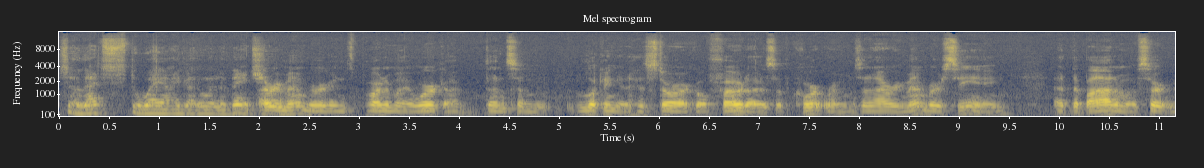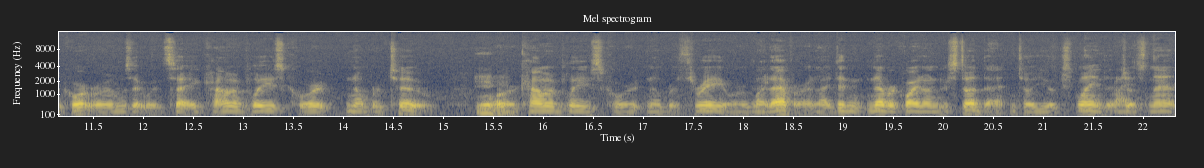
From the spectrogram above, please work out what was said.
So that's the way I got on the bench. I remember in part of my work, I've done some looking at historical photos of courtrooms, and I remember seeing at the bottom of certain courtrooms, it would say Common Pleas Court Number Two, or Common Pleas Court Number Three, or whatever, and I didn't, never quite understood that until you explained it Right. just now.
